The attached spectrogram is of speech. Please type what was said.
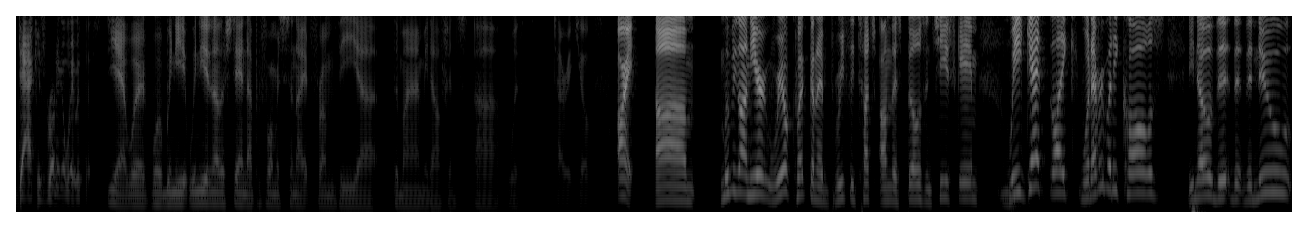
Dak is running away with this. Yeah, we're, we're, we need we need another standout performance tonight from the uh, the Miami Dolphins uh, with Tyreek Hill. All right, um, moving on here, real quick. Gonna briefly touch on this Bills and Chiefs game. Mm. We get like what everybody calls, you know, the the, the new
